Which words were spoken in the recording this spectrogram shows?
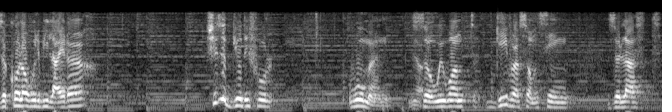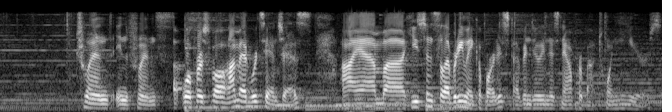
the color will be lighter. She's a beautiful woman, yeah. so we want to give her something the last trend in France? Well, first of all, I'm Edward Sanchez. I am a Houston celebrity makeup artist. I've been doing this now for about 20 years.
